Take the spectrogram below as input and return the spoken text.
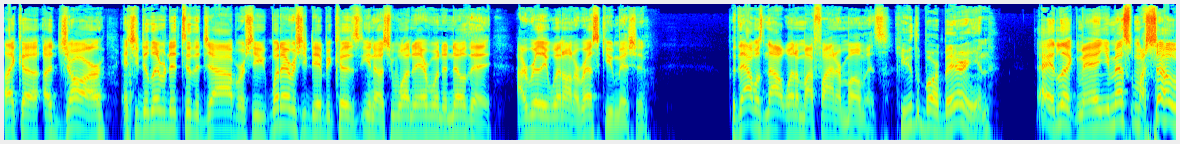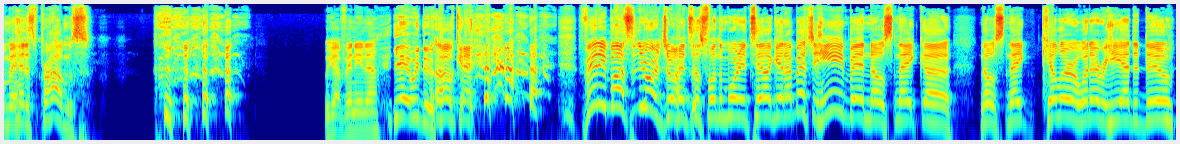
like a, a jar, and she delivered it to the job, or she whatever she did because you know she wanted everyone to know that I really went on a rescue mission. But that was not one of my finer moments. Cue the barbarian. Hey, look, man, you mess with my show, man. It's problems. we got Vinny now. Yeah, we do. Okay. Vinny Bonsignore joins us from the morning tailgate. I bet you he ain't been no snake, uh, no snake killer or whatever he had to do.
